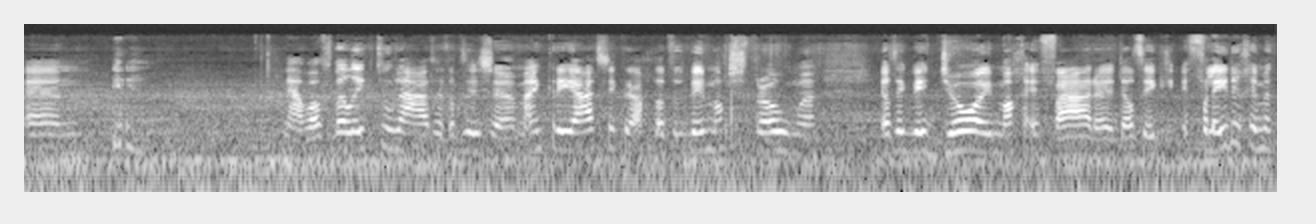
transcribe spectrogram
En nou, wat wil ik toelaten? Dat is mijn creatiekracht, dat het weer mag stromen. Dat ik weer joy mag ervaren. Dat ik volledig in mijn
